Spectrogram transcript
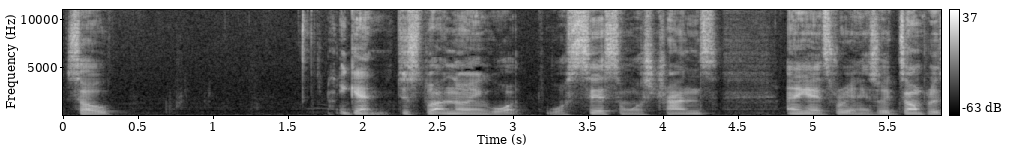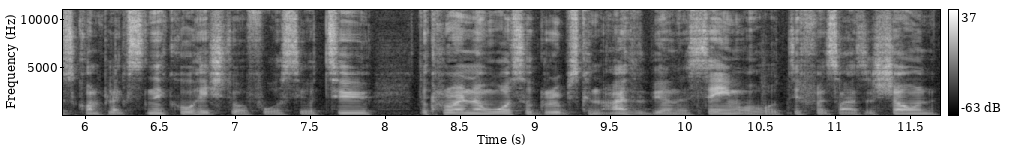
So, again, just about knowing what was cis and what's trans, and again, it's written here. So example is complex nickel, H2O4, CO2. The chlorine and water groups can either be on the same or different sides as shown.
